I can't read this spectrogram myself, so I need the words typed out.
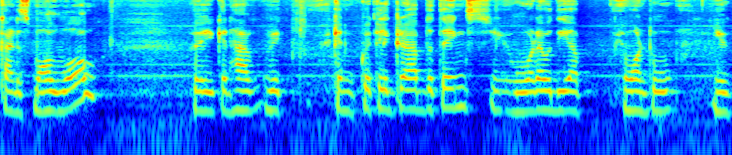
kind of small wall where you can have we, can quickly grab the things whatever the app you want to you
